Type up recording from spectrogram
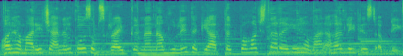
और हमारे चैनल को सब्सक्राइब करना ना भूलें ताकि आप तक पहुँचता रहे हमारा हर लेटेस्ट अपडेट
